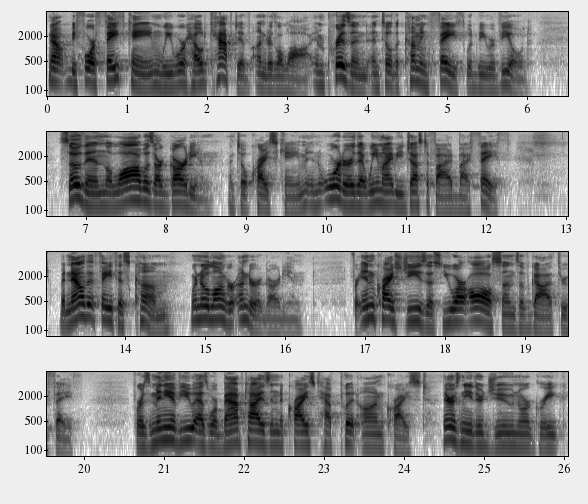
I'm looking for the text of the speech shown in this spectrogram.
Now, before faith came, we were held captive under the law, imprisoned until the coming faith would be revealed. So then, the law was our guardian until Christ came, in order that we might be justified by faith. But now that faith has come, we're no longer under a guardian. For in Christ Jesus, you are all sons of God through faith. For as many of you as were baptized into Christ have put on Christ. There is neither Jew nor Greek,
